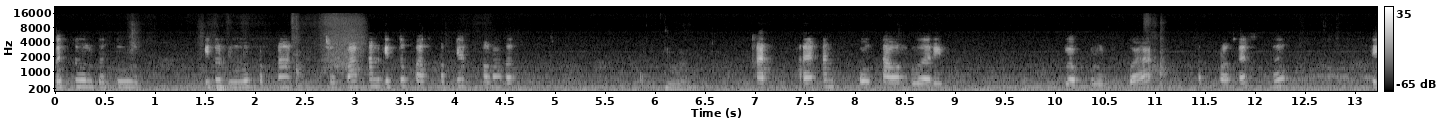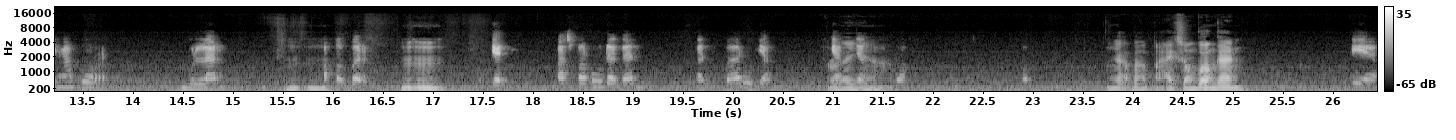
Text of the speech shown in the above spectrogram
betul betul. Itu dulu pernah. Cuma kan itu paspornya kalau nggak kan kemarin kan aku tahun 2022 proses ke Singapura. Bulan Mm-mm. Oktober. Mm-mm. jadi paspor udah ganti ganti baru yang yang Oh yang iya, nggak apa-apa. Ex Hongkong kan? iya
